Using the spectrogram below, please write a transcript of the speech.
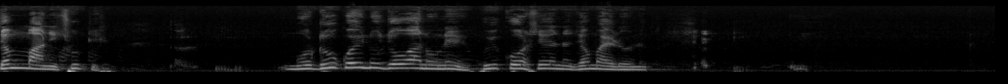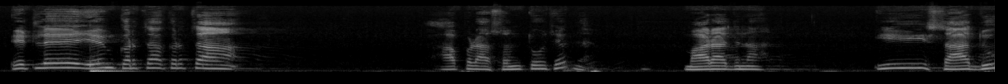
જમવાની છૂટી. મોઢું કોઈનું જોવાનું નહીં. ભૂકો છે ને જમાયડો નથી. એટલે એમ કરતાં કરતાં આપણા સંતો છે ને, મહારાજના એ સાધુ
